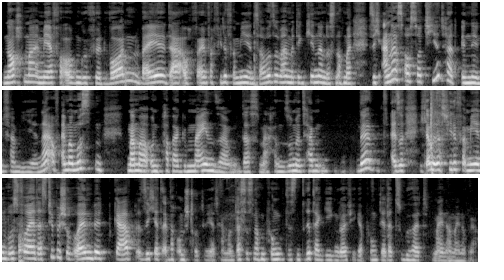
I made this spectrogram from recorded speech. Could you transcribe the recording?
noch mal mehr vor Augen geführt worden, weil da auch einfach viele Familien zu Hause waren mit den Kindern, das noch mal sich anders auch sortiert hat in den Familien. Ne? Auf einmal mussten Mama und Papa gemeinsam das machen. Somit haben Ne? Also ich glaube, dass viele Familien, wo es vorher das typische Rollenbild gab, sich jetzt einfach umstrukturiert haben. Und das ist noch ein Punkt, das ist ein dritter gegenläufiger Punkt, der dazugehört, meiner Meinung nach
